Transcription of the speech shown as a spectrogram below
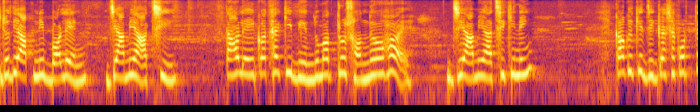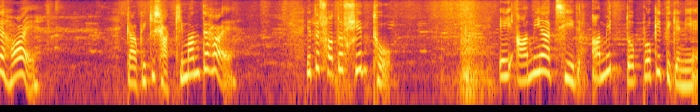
যদি আপনি বলেন যে আমি আছি, তাহলে এই কথায় কি বিন্দুমাত্র সন্দেহ হয় যে আমি আছি কি নেই? কাউকে কি জিজ্ঞাসা করতে হয়? কাউকে কি সাক্ষী মানতে হয়? এ তো স্বতঃসিদ্ধ। এই আমি আছির আমিত্ব প্রকৃতিকে নিয়ে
